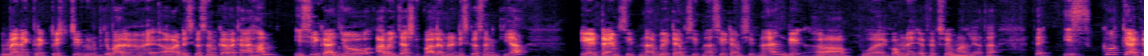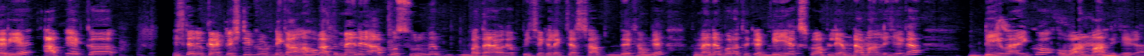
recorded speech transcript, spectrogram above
मैंने कैरेक्टरिस्टिक रूट के बारे में डिस्कशन कर रखा है। हम इसी का, जो अभी जस्ट पहले हमने डिस्कशन किया ए टाइम्स इतना बी टाइम्स इतना सी टाइम्स इतना है पूरा को हमने एफ़ मान लिया था। तो इसको क्या करिए, आप एक इसका जो कैरेक्टरिस्टिक रूट निकालना होगा तो मैंने आपको शुरू में बताया होगा, पीछे के लेक्चर आप देखे होंगे तो मैंने बोला था कि dx को आप लेमडा मान लीजिएगा, dy को वन मान लीजिएगा।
